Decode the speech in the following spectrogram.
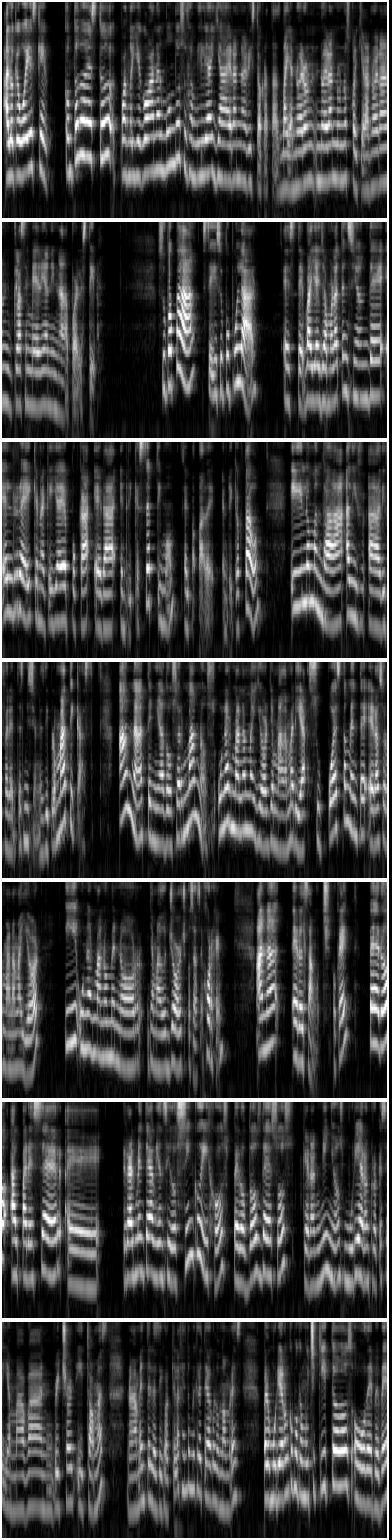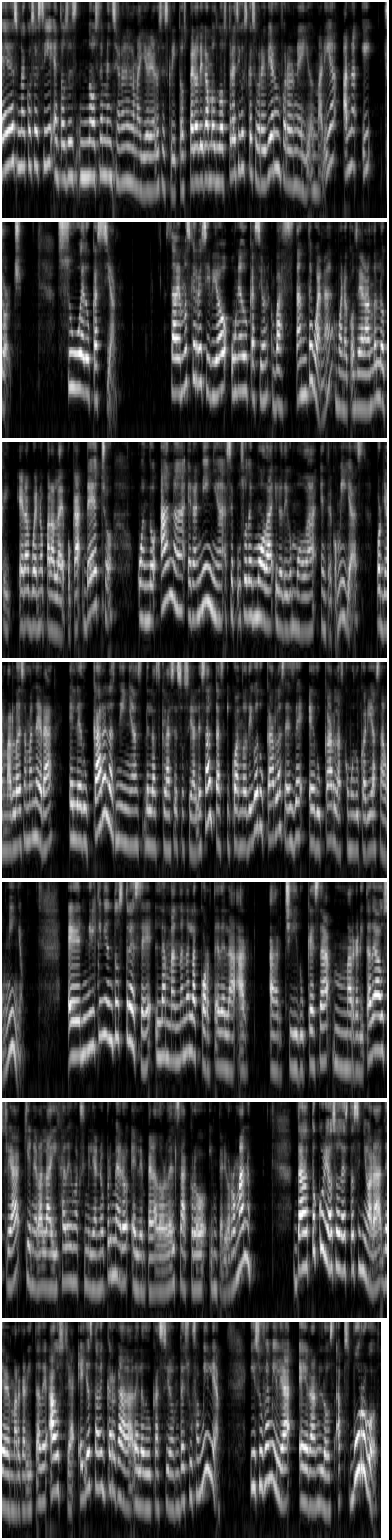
A lo que voy es que con todo esto, cuando llegó Ana al mundo, su familia ya eran aristócratas. Vaya, no eran, no eran unos cualquiera, no eran clase media ni nada por el estilo. Su papá se hizo popular, este, vaya, llamó la atención del el rey, que en aquella época era Enrique VII, el papá de Enrique VIII, y lo mandaba a diferentes misiones diplomáticas. Ana tenía dos hermanos, una hermana mayor llamada María, supuestamente era su hermana mayor, y un hermano menor llamado George, o sea, Jorge. Ana era el sándwich, ¿ok? Pero al parecer eh, realmente habían sido cinco hijos, pero dos de esos que eran niños murieron, creo que se llamaban Richard y Thomas. Nuevamente les digo, aquí la gente muy creativa con los nombres, pero murieron como que muy chiquitos o de bebés, una cosa así, entonces no se mencionan en la mayoría de los escritos, pero digamos los tres hijos que sobrevivieron fueron ellos, María, Ana y George. Su educación. Sabemos que recibió una educación bastante buena, bueno, considerando lo que era bueno para la época. De hecho, cuando Ana era niña se puso de moda, y lo digo moda entre comillas, por llamarlo de esa manera, el educar a las niñas de las clases sociales altas. Y cuando digo educarlas es de educarlas como educarías a un niño. En 1513 la mandan a la corte de la archiduquesa Margarita de Austria, quien era la hija de Maximiliano I, el emperador del Sacro Imperio Romano. Dato curioso de esta señora, de Margarita de Austria, ella estaba encargada de la educación de su familia y su familia eran los Habsburgos.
